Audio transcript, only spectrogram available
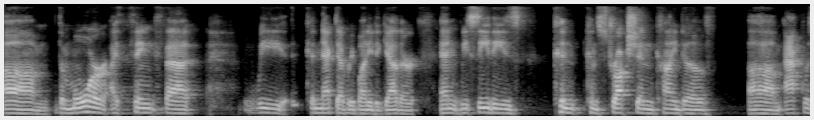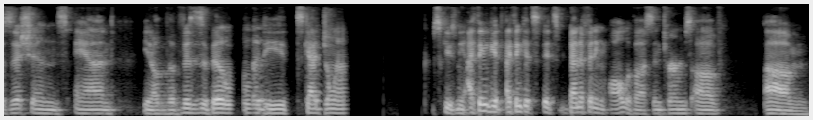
um, the more I think that we connect everybody together and we see these con- construction kind of um, acquisitions and you know the visibility scheduling excuse me i think it, i think it's it's benefiting all of us in terms of um,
